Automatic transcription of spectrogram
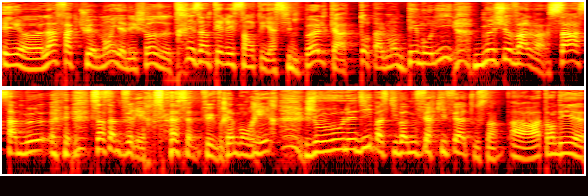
Et là, factuellement, il y a des choses très très intéressantes. Et il y a Simple qui a totalement démoli Monsieur Valve. Ça, ça me, ça, ça me fait rire. Ça, ça me fait vraiment rire. Je vous l'ai dit parce qu'il va nous faire kiffer à tous. Hein. Alors attendez, euh,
